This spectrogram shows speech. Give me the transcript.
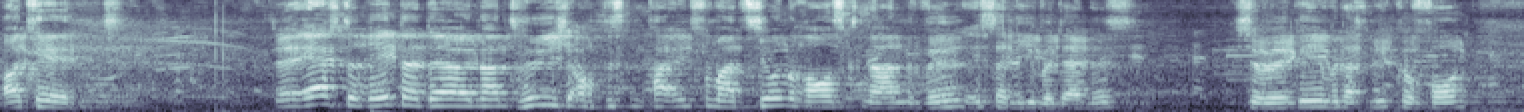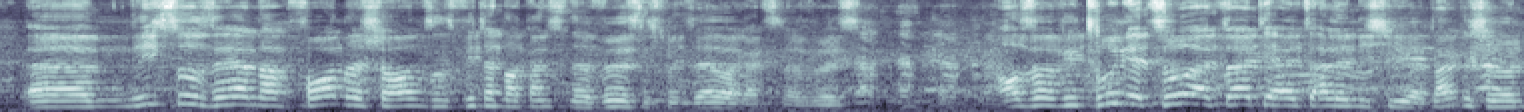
Okay. Der erste Redner, der natürlich auch ein paar Informationen rausknallen will, ist der liebe Dennis. Ich übergebe das Mikrofon. Ähm, nicht so sehr nach vorne schauen, sonst wird er noch ganz nervös. Ich bin selber ganz nervös. Also wir tun jetzt so, als seid ihr jetzt alle nicht hier. Dankeschön.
